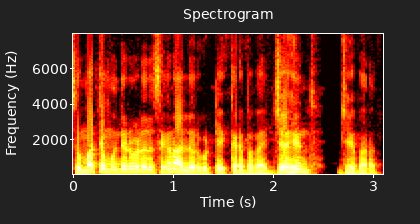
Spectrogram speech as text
ಸೊ ಮತ್ತೆ ಮುಂದಿನ ವಿಡಿಯೋದಲ್ಲಿ ಸಿಗೋಣ. ಅಲ್ಲಿವರೆಗೂ ಟೇಕ್ ಕೇರ್ ಬಾಯ್ ಜೈ ಹಿಂದ್, ಜೈ ಭಾರತ್.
